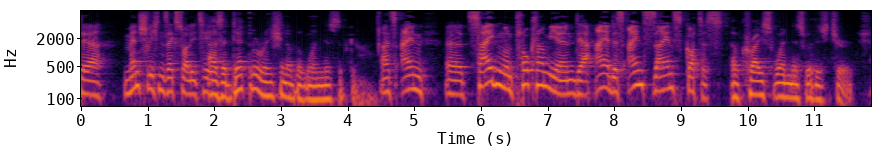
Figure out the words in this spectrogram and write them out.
der menschlichen Sexualität. as a declaration of the oneness of God. Als ein äh, Zeigen und Proklamieren der, des Einsseins Gottes. of Christ's oneness with his church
